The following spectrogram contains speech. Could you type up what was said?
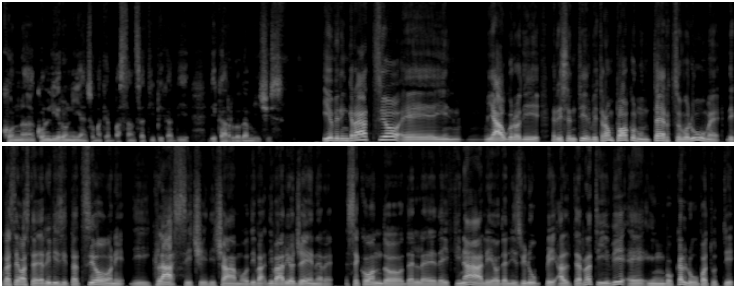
con, con, l'ironia, insomma, che è abbastanza tipica di, di Carlo D'Amicis. Io vi ringrazio e in, mi auguro di risentirvi tra un po' con un terzo volume di queste vostre rivisitazioni di classici, diciamo, di, va- di vario genere, secondo delle, dei finali o degli sviluppi alternativi e in bocca al lupo a tutti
